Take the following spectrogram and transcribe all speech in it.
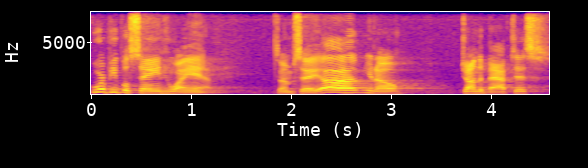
Who are people saying who I am? Some say, uh, you know, John the Baptist.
